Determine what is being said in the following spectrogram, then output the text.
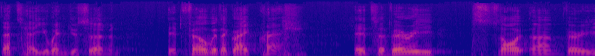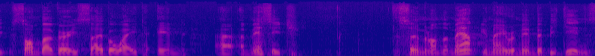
That's how you end your sermon. It fell with a great crash. It's a very, so, um, very somber, very sober way to end uh, a message. The Sermon on the Mount, you may remember, begins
